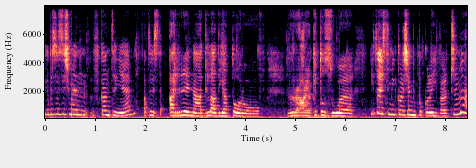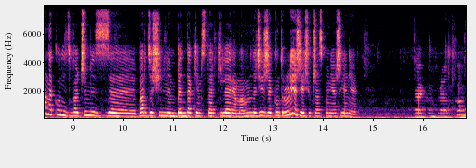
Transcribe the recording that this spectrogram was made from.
Jakby jesteśmy w kantynie, a to jest arena gladiatorów. Ra, jakie to złe. I to jest tymi kolesiami po kolei walczymy, a na koniec walczymy z e, bardzo silnym bendakiem Starkillerem. Mam nadzieję, że kontrolujesz Jasiu czas, ponieważ ja nie. Tak, kontrol, kon,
